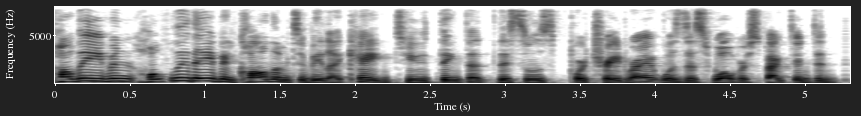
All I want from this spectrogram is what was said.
probably even. Hopefully, they even call them to be like, "Hey, do you think that this was portrayed right? Was this well respected? Did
